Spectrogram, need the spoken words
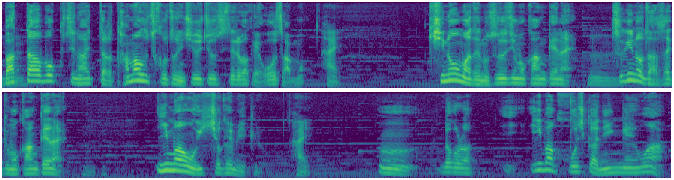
バッターボックスに入ったら球打つことに集中してるわけよ王さんも。はい。昨日までの数字も関係ない、うん。次の打席も関係ない、今を一生懸命生きる、はい。うん、だからい今ここしか人間は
